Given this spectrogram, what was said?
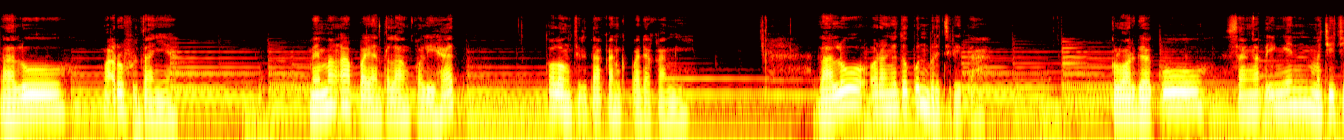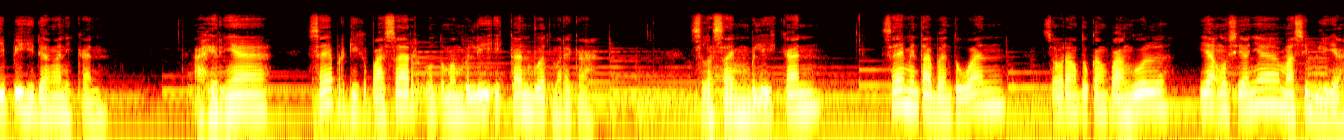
Lalu Ma'ruf bertanya, Memang apa yang telah engkau lihat? Tolong ceritakan kepada kami. Lalu orang itu pun bercerita. Keluargaku sangat ingin mencicipi hidangan ikan. Akhirnya, saya pergi ke pasar untuk membeli ikan buat mereka. Selesai membeli ikan, saya minta bantuan seorang tukang panggul yang usianya masih belia.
